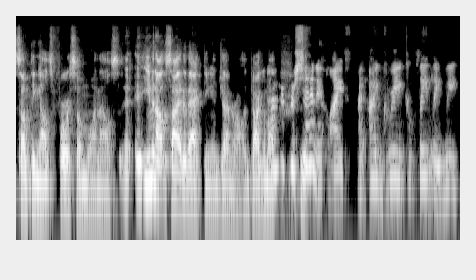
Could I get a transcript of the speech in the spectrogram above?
something else for someone else, even outside of acting in general. I'm talking about hundred percent in life. I, I, agree completely. We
